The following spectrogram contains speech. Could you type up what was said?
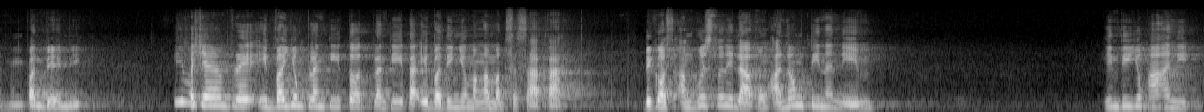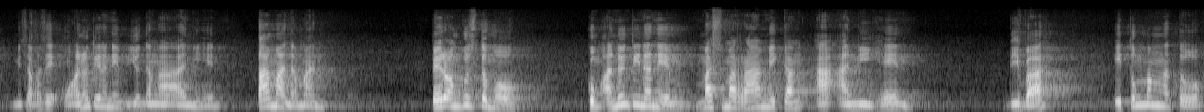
nung pandemic? Di ba siyempre, iba yung plantito at plantita, iba din yung mga magsasaka. Because ang gusto nila, kung anong tinanim, hindi yung aani. Minsan kasi, kung anong tinanim, yun ang aanihin. Tama naman. Pero ang gusto mo, kung anong tinanim, mas marami kang aanihin. Di ba? Itong mga to,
